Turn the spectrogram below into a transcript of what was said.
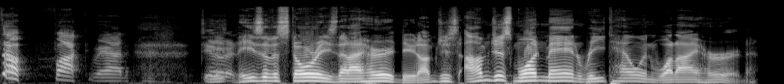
the fuck, man? These, Dude. these are the stories that I heard, dude. I'm just I'm just one man retelling what I heard.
